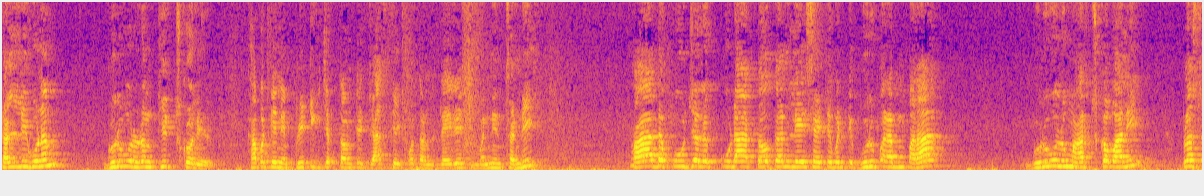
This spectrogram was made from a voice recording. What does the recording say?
తల్లి గుణం గురువు రుణం తీర్చుకోలేరు. కాబట్టి నేను పీటికి చెప్తా ఉంటే జాస్తి అయిపోతాను. దయచేసి మన్నించండి. పాద పూజలకు కూడా టోకన్లు వేసేటువంటి గురు పరంపర గురువులు మార్చుకోవాలి. ప్లస్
